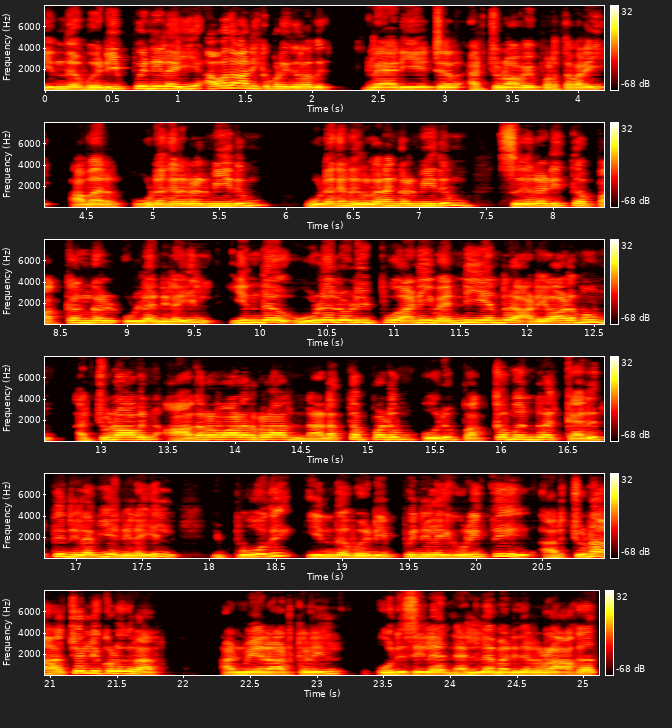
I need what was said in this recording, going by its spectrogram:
இந்த வெடிப்பு நிலை அவதானிக்கப்படுகிறது. கிளாடியேட்டர் அர்ச்சுனாவை பொறுத்தவரை அவர் ஊடகர்கள் மீதும் ஊடக நிறுவனங்கள் மீதும் சீரடித்த பக்கங்கள் உள்ள நிலையில் இந்த ஊழல் ஒழிப்பு அணி வன்னி என்ற அடையாளமும் அர்ச்சுனாவின் ஆதரவாளர்களால் நடத்தப்படும் ஒரு பக்கம் என்ற கருத்து நிலவிய நிலையில் இப்போது இந்த வெடிப்பு நிலை குறித்து அர்ச்சுனா சொல்லிக் கொள்கிறார். அண்மைய நாட்களில் ஒரு சில நல்ல மனிதர்களாக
